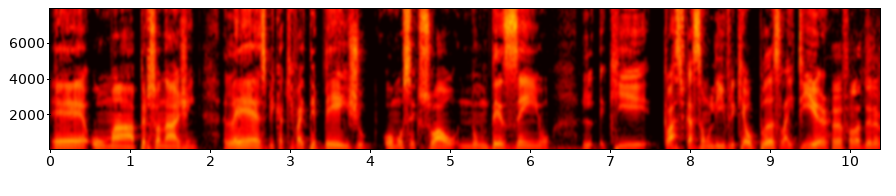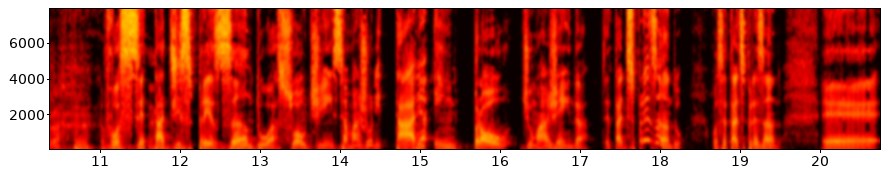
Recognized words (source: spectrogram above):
é, uma personagem lésbica que vai ter beijo homossexual num desenho que classificação livre, que é o Buzz Lightyear, Eu ia falar dele agora. você tá desprezando a sua audiência majoritária em prol de uma agenda. Você tá desprezando. Você tá desprezando. É,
